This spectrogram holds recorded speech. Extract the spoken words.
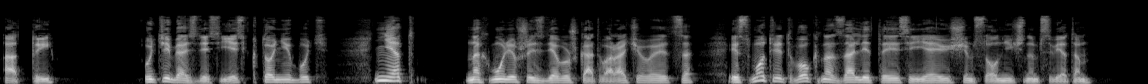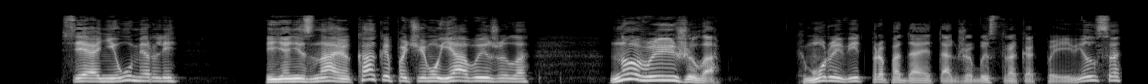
А ты? У тебя здесь есть кто-нибудь? Нет. Нахмурившись, девушка отворачивается и смотрит в окна, залитые сияющим солнечным светом. Все они умерли, и я не знаю, как и почему я выжила, но выжила. Хмурый вид пропадает так же быстро, как появился,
